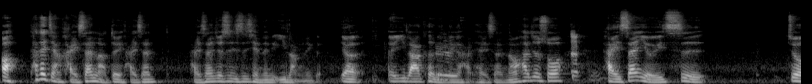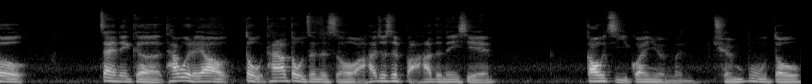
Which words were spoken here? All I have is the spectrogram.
哦，他在讲海山啦，对，海山，海山就是之前那个伊朗那个，呃呃伊拉克的那个海海山，然后他就说，海山有一次就在那个他为了要斗他要斗争的时候啊，他就是把他的那些高级官员们全部都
